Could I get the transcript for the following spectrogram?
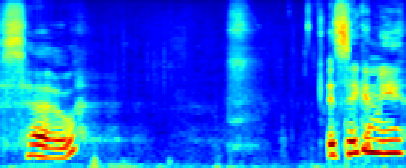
So, it's taken me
